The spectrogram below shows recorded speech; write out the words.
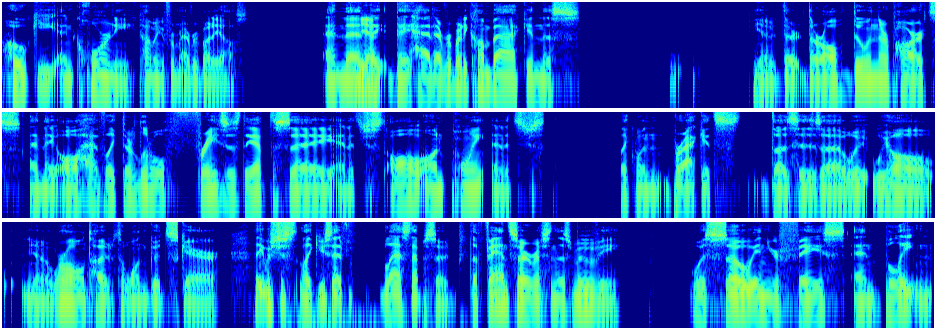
hokey and corny coming from everybody else. And then Yeah. they, they had everybody come back in this you know, they're they're all doing their parts and they all have like their little phrases they have to say and it's just all on point and it's just like when brackets does his uh we, we all you know we're all entitled to one good scare. It was just like you said last episode the fan service in this movie was so in your face and blatant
